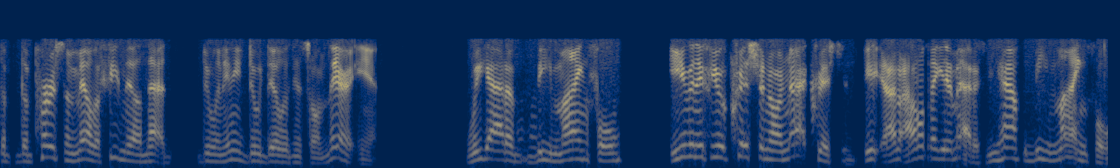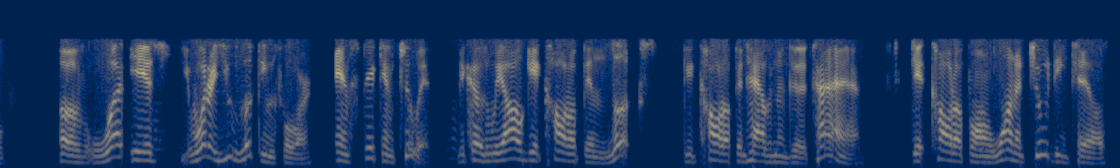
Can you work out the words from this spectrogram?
the the person male or female not doing any due diligence on their end. We got to be mindful even if you're a Christian or not Christian, I I don't think it matters. You have to be mindful of what is what are you looking for and sticking to it because we all get caught up in looks, get caught up in having a good time, get caught up on one or two details,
